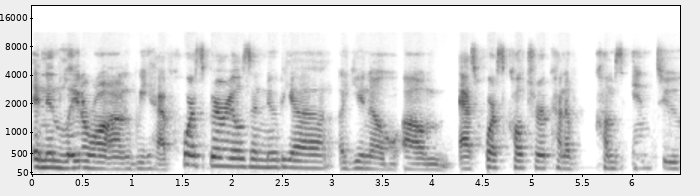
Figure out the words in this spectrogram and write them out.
and then later on, we have horse burials in Nubia, uh, you know, um, as horse culture kind of comes into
